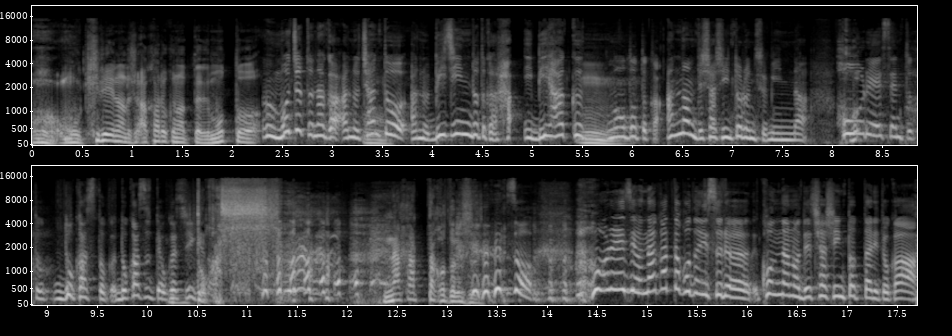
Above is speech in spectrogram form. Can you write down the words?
もう綺麗なのし明るくなったりもっと、うん、もうちょっとなんかあのちゃんと、あの美人度とかは美白モードとか、あんなんで写真撮るんですよみんなほうれい線ととどかすとかどかすっておかしいけどとかす。なかったことにする。そうほうれい線をなかったことにするこんなので写真撮ったりとか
